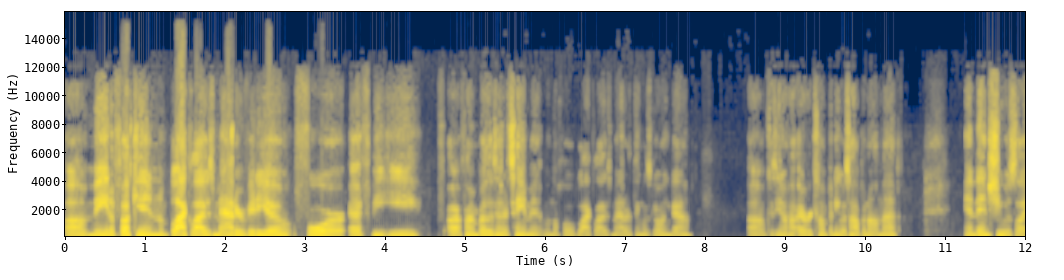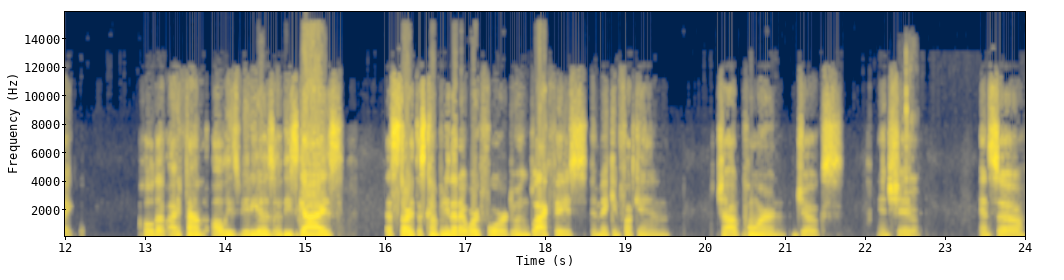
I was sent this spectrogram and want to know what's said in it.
uh, made a fucking Black Lives Matter video for FBE, uh, Fine Brothers Entertainment, when the whole Black Lives Matter thing was going down. Because you know how every company was hopping on that. And then she was like, hold up, I found all these videos of these guys that started this company that I work for doing blackface and making fucking child porn jokes and shit. Yeah. and so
